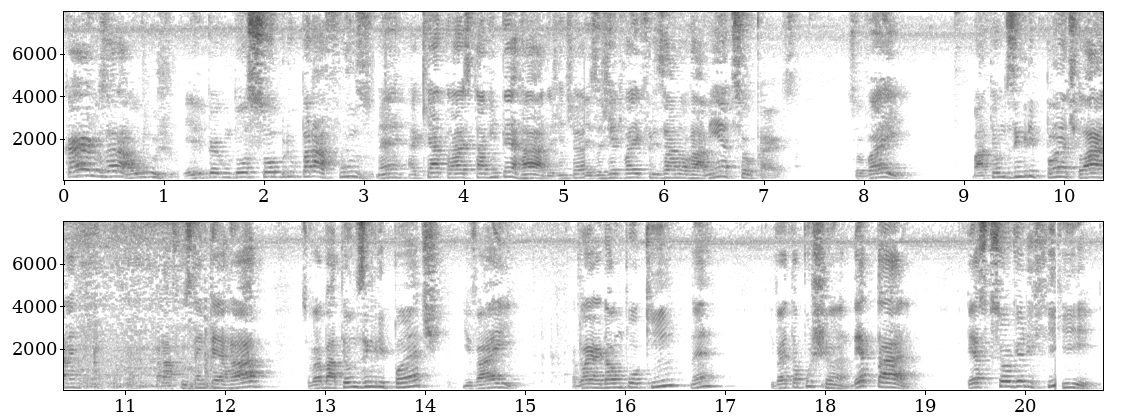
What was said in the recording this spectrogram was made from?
Carlos Araújo, ele perguntou sobre o parafuso, né? Aqui atrás estava enterrado. A gente, mas a gente vai frisar novamente, seu Carlos. O senhor vai bater um desengripante lá, né? O parafuso está enterrado. Você vai bater um desengripante e vai aguardar um pouquinho, né? E vai estar tá puxando. Detalhe, peço que o senhor verifique que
